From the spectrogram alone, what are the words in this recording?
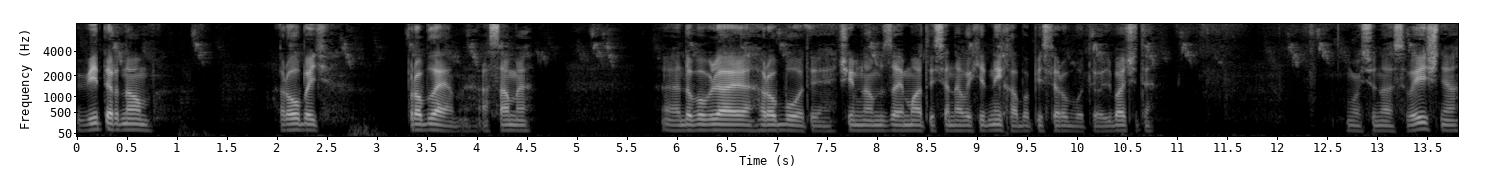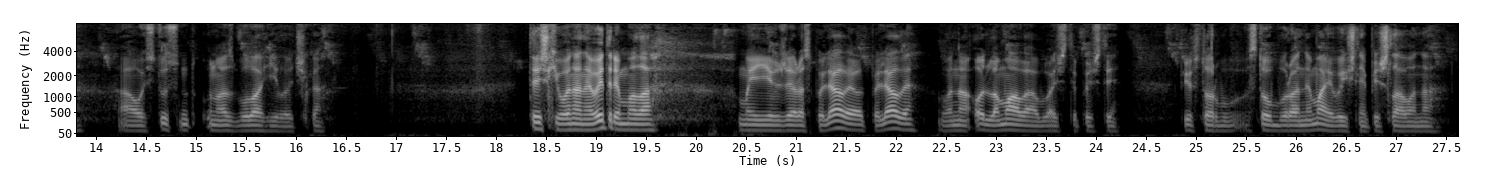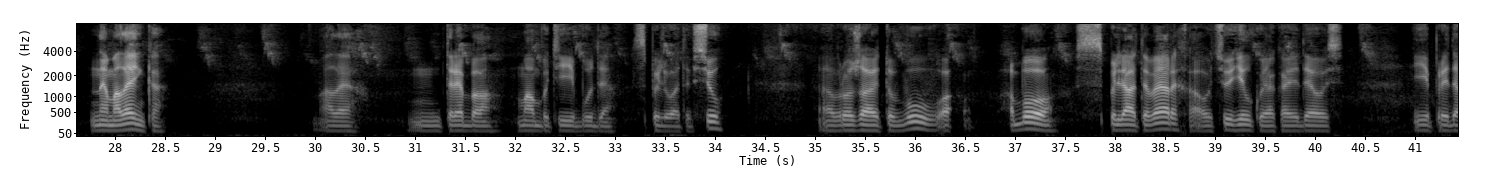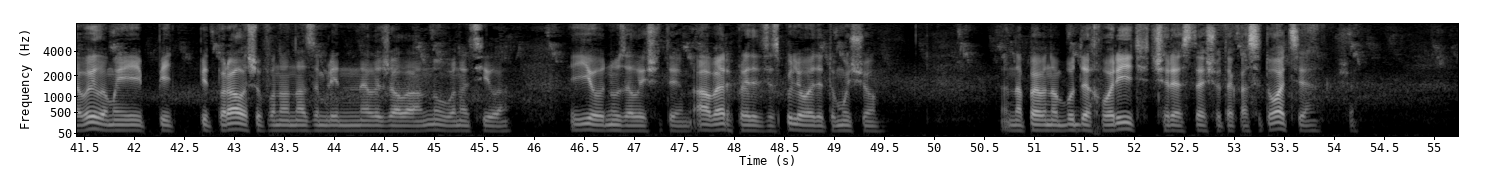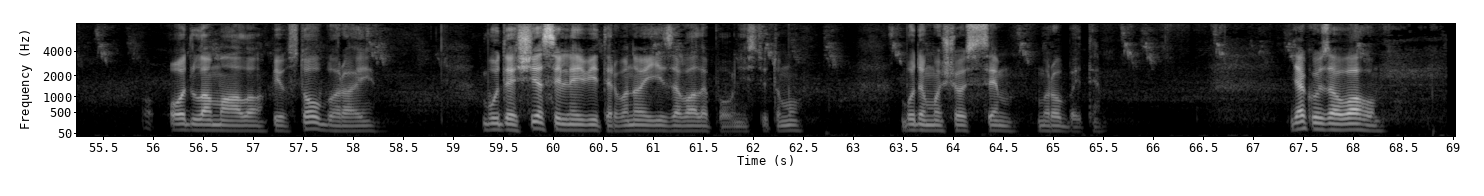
вітер нам робить проблеми, а саме е, додає роботи, чим нам займатися на вихідних або після роботи. Ось бачите? Ось у нас вишня, а ось тут у нас була гілочка. Трішки вона не витримала. Ми її вже розпиляли, отпиляли. Вона одламала, бачите, почти пів стовбура немає, вишня пішла, вона не маленька. Але треба, мабуть, її буде спилювати всю. А Врожай то був, або спиляти верх, а оцю гілку, яка йде ось, її придавили, ми її під, підпирали, щоб вона на землі не лежала, ну вона ціла. Її одну залишити. А верх прийдеться спилювати, тому що, напевно, буде хворіти через те, що така ситуація. Що одламало півстовбура і буде ще сильний вітер, воно її завали повністю. Тому будемо щось з цим робити. Дякую за увагу.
